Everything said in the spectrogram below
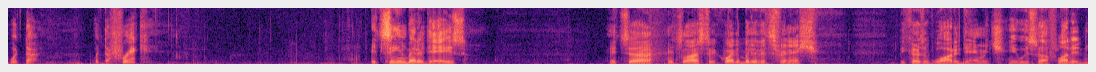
what the, what the frick? It's seen better days. It's uh, it's lost quite a bit of its finish because of water damage. It was uh, flooded.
